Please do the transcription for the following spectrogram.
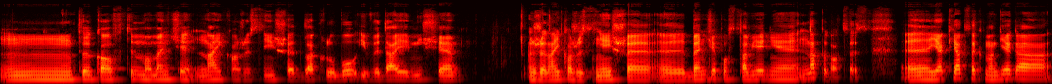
mm, tylko w tym momencie najkorzystniejsze dla klubu i wydaje mi się, że najkorzystniejsze y, będzie postawienie na proces. Y, jak Jacek Magiera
